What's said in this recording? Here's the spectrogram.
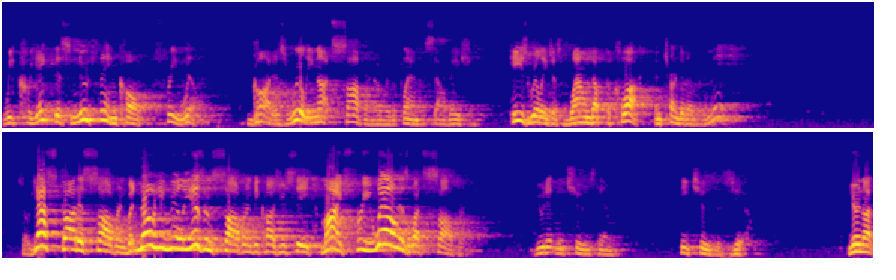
We create this new thing called free will. God is really not sovereign over the plan of salvation. He's really just wound up the clock and turned it over to me. So, yes, God is sovereign, but no, He really isn't sovereign because you see, my free will is what's sovereign. You didn't choose Him, He chooses you. You're not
